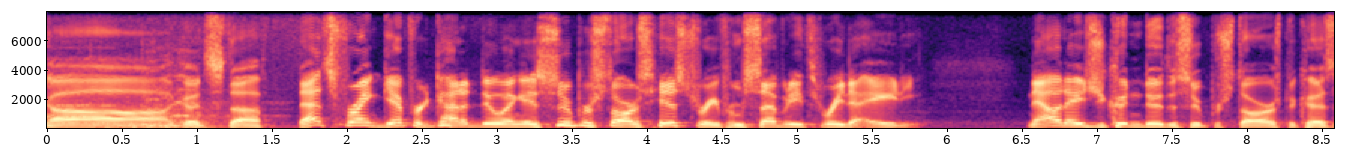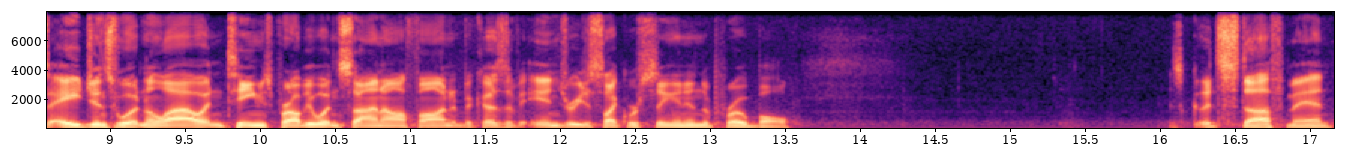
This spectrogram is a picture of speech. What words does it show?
Ah, good stuff. That's Frank Gifford kind of doing a superstars history from 73 to 80. Nowadays, you couldn't do the superstars because agents wouldn't allow it and teams probably wouldn't sign off on it because of injury, just like we're seeing in the Pro Bowl. It's good stuff, man.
